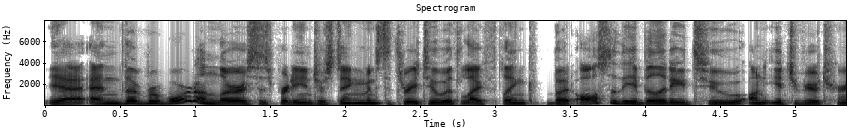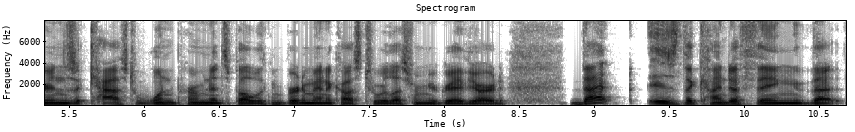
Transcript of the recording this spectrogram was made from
Yeah, and the reward on Lurrus is pretty interesting. I mean, it's a 3 2 with lifelink, but also the ability to, on each of your turns, cast one permanent spell with converted mana cost two or less from your graveyard. That is the kind of thing that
